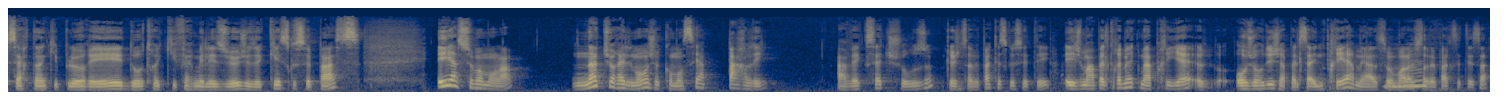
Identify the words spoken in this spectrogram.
certains qui pleuraient, d'autres qui fermaient les yeux. Je disais, qu'est-ce que se passe? Et à ce moment-là, naturellement, je commençais à parler avec cette chose que je ne savais pas qu'est-ce que c'était. Et je me rappelle très bien que ma prière, euh, aujourd'hui j'appelle ça une prière, mais à ce moment-là je ne savais pas que c'était ça.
